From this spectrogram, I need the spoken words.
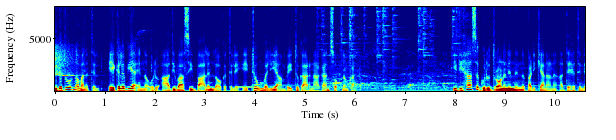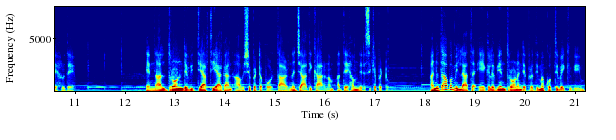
ഇടതൂർന്ന വനത്തിൽ ഏകലവ്യ എന്ന ഒരു ആദിവാസി ബാലൻ ലോകത്തിലെ ഏറ്റവും വലിയ അമ്പെയ്ത്തുകാരനാകാൻ സ്വപ്നം കണ്ടു. ഇതിഹാസ ഗുരു ദ്രോണനിൽ നിന്ന് പഠിക്കാനാണ് അദ്ദേഹത്തിന്റെ ഹൃദയം. എന്നാൽ ദ്രോണന്റെ വിദ്യാർത്ഥിയാകാൻ ആവശ്യപ്പെട്ടപ്പോൾ താഴ്ന്ന ജാതി കാരണം അദ്ദേഹം നിരസിക്കപ്പെട്ടു. അനുതാപമില്ലാത്ത ഏകലവ്യൻ ദ്രോണന്റെ പ്രതിമ കൊത്തിവയ്ക്കുകയും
